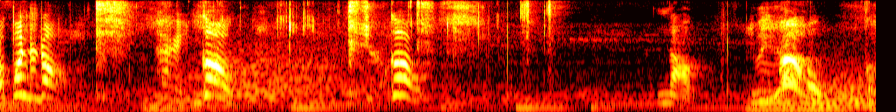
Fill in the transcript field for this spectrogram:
open the door. Hey, go. Go. No. No. Go.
